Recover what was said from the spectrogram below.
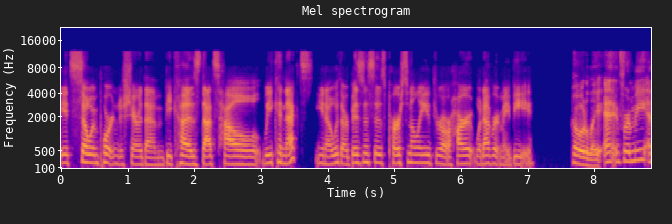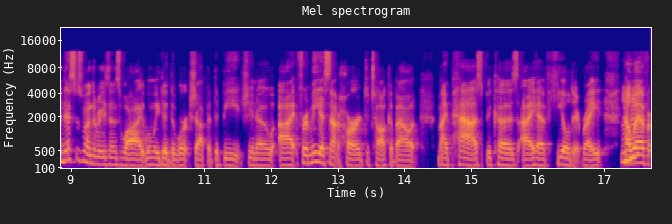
it's so important to share them because that's how we connect, you know, with our businesses personally through our heart, whatever it may be. Totally. And for me, and this is one of the reasons why when we did the workshop at the beach, you know, I for me it's not hard to talk about my past because I have healed it, right? Mm-hmm. However,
